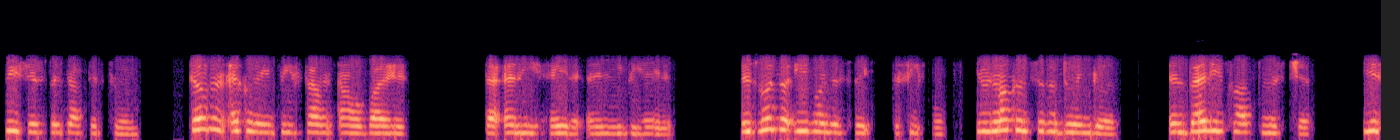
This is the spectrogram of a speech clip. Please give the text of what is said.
speech is seductive to him. Seldom equity be found out by his that he hated and he be hated. His words are evil and deceitful. He does not consider doing good. In bed he plots mischief. He is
